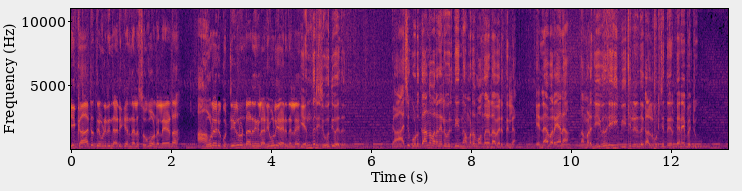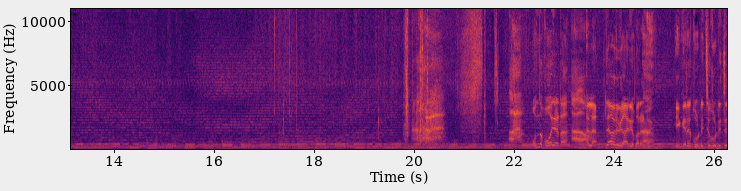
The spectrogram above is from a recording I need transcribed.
ഈ കാറ്റത്ത് ഇവിടെ ഇരുന്ന് അടിക്കാൻ നല്ല സുഖമുണ്ടല്ലേ ഏട്ടാ. കൂടെ ഒരു കുറ്റിയും കൂടെ ഉണ്ടായിരുന്നെങ്കിൽ അടിപൊളിയായിരുന്നല്ലേ? എന്തൊരു ചോദ്യം ഇത്? കാശ് കൊടുക്കാന്ന് പറഞ്ഞാൽ ഒരുത്തി നമ്മുടെ മൊന്ന കണ്ടാ വരത്തില്ല. എന്നാ പറയാനാ? നമ്മുടെ ജീവിതം ഈ ബീച്ചിലിരുന്ന് കള്ളു കുടിച്ച് തീർക്കാനേ പറ്റൂ. ഒന്ന് പോ ചേട്ടാ അല്ല ഞാൻ ഒരു കാര്യം പറയട്ടെ. ഇങ്ങനെ കുടിച്ച് കുടിച്ച്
